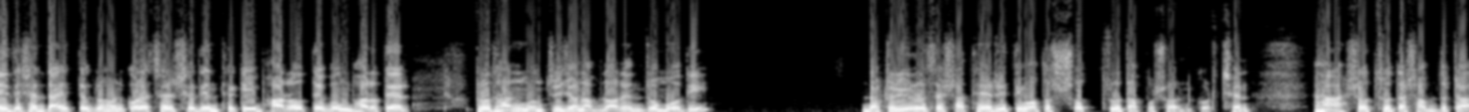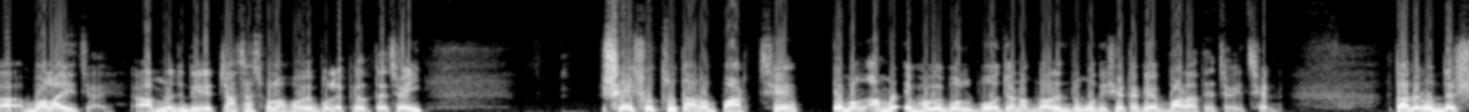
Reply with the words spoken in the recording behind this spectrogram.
এই দেশের দায়িত্ব গ্রহণ করেছেন সেদিন থেকেই ভারত এবং ভারতের প্রধানমন্ত্রী জনাব নরেন্দ্র মোদী। ডক্টর ইউনুসের সাথে রীতিমতো শত্রুতা পোষণ করছেন। হ্যাঁ শত্রুতা শব্দটা বলাই যায়। আমরা যদি চাঁচাছোলা ভাবে বলে ফেলতে চাই, সেই শত্রুতা আরও বাড়ছে এবং আমরা এভাবে বলব, জনাব নরেন্দ্র মোদী সেটাকে বাড়াতে চাইছেন। তাদের উদ্দেশ্য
